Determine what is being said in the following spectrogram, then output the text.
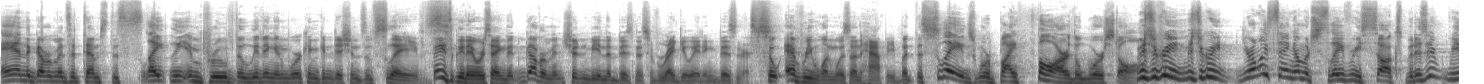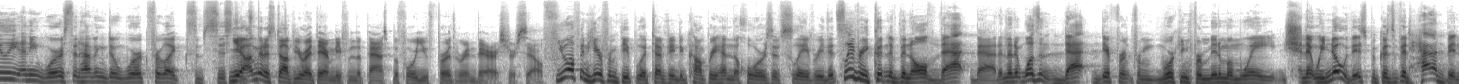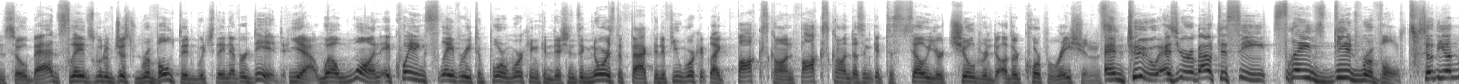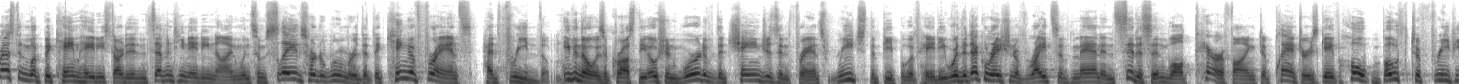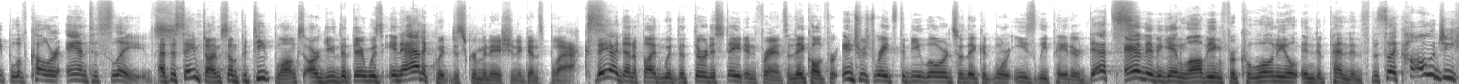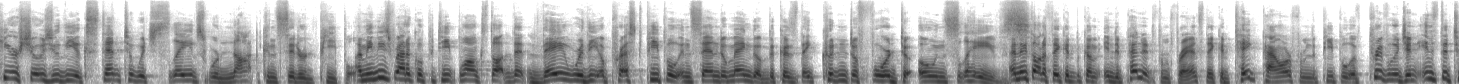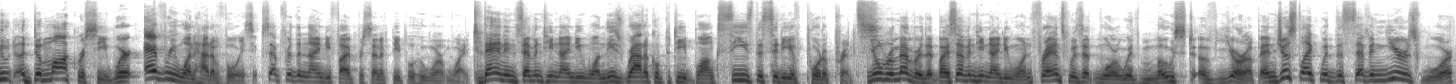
and the government's attempts to slightly improve the living and working conditions of slaves. Basically, they were saying that government shouldn't be in the business of regulating business. So everyone was unhappy, but the slaves were by far the worst off. Mr. Green, Mr. Green, you're always saying how much slavery sucks, but is it really any worse than having to work for like subsistence? Yeah, I'm gonna stop you right there, me from the past, before you further embarrass yourself. You often hear from people attempting to comprehend the horrors of slavery that slavery couldn't have been all that bad, and that it wasn't that different from working for minimum wage. And that we know this because if it had been so bad, slaves would have just revolted, which they never did. Yeah, well, one, equating slavery to poor working conditions ignores the fact that if you work at like Foxconn, Foxconn doesn't get to sell your children to other corporations. And two, as you're about to see, slaves did revolt. So the unrest in what became Haiti started in 1789 when some slaves heard a rumor that the King of France had freed them. Even though it was across the ocean, word of the changes in France reached the people of Haiti, where the Declaration of Rights of Man and Citizen, while terrifying to planters, gave hope both to free people of color and to slaves. At the same time, some Petit Blancs argued that there was inadequate discrimination against blacks. They identified with the Third Estate in France, and they called for interest rates to be lowered so they could more easily pay their debts, and they began lobbying for colonial independence. The psychology here shows you the extent to which slaves were not considered people. I mean, these radical Petit Blancs thought that they were the oppressed people in Saint Domingo because they couldn't afford to own slaves. And they thought if they could become independent from France, they could take power from the people of privilege and institute a democracy where everyone had a voice, except for the 95% of people who weren't white. Then in 1791, these radical Petit Blancs seized the city of Port-au-Prince. You'll remember that by 1791, France was at war with most of Europe, and just like with the Seven Years' War,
